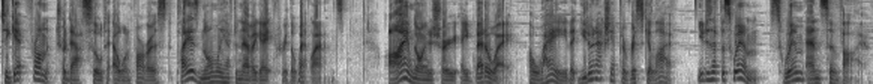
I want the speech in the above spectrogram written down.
To get from Teldrassil to Elwynn Forest, players normally have to navigate through the wetlands. I am going to show you a better way, a way that you don't actually have to risk your life. You just have to swim. Swim and survive.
